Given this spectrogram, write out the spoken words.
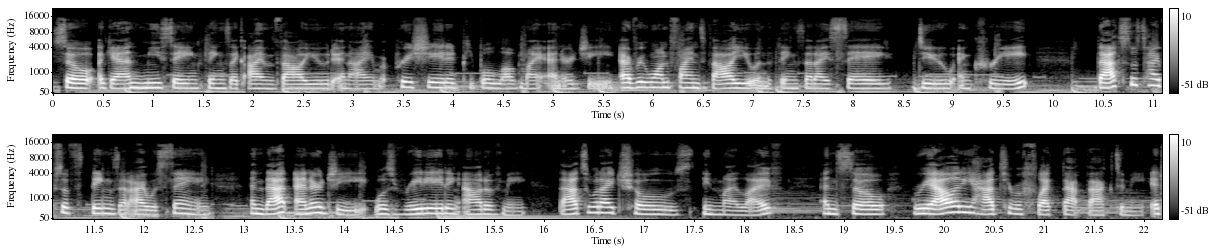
So, again, me saying things like I am valued and I am appreciated, people love my energy, everyone finds value in the things that I say, do, and create. That's the types of things that I was saying. And that energy was radiating out of me. That's what I chose in my life. And so reality had to reflect that back to me. It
